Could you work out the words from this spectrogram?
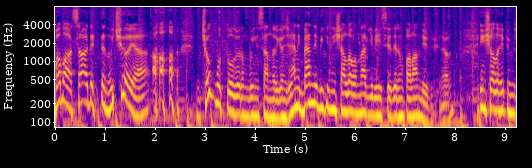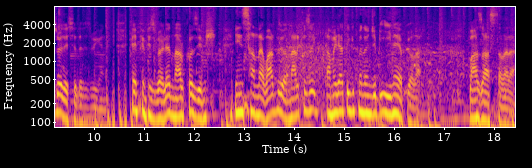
Baba saadetten uçuyor ya. çok mutlu oluyorum bu insanları görünce. Hani ben de bir gün inşallah onlar gibi hissederim falan diye düşünüyorum. İnşallah hepimiz öyle hissederiz bir gün. Hepimiz böyle narkoz yemiş insanlar vardır ya narkozu ameliyata gitmeden önce bir iğne yapıyorlar bazı hastalara.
